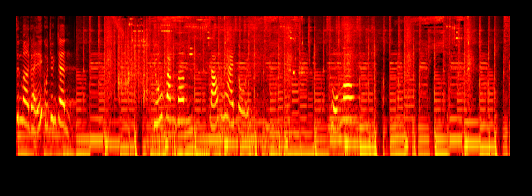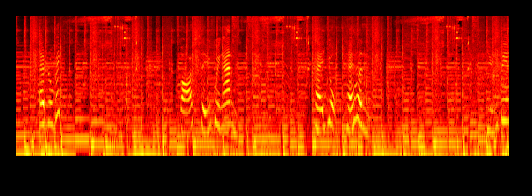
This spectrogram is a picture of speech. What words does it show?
Xin mời gợi ý của chương trình. Chú Văn Vân 62 tuổi Thủ môn Aerobic Võ sĩ Quyền Anh. Thể dục thể hình. Diễn viên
